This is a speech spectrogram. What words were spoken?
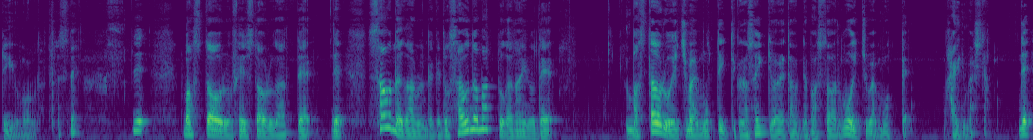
ていうものだったんですね。で、バスタオル、フェイスタオルがあって、で、サウナがあるんだけど、サウナマットがないので、バスタオルを1枚持って行ってくださいって言われたんで、バスタオルも1枚持って入りました。で、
